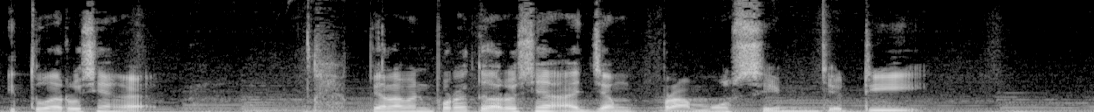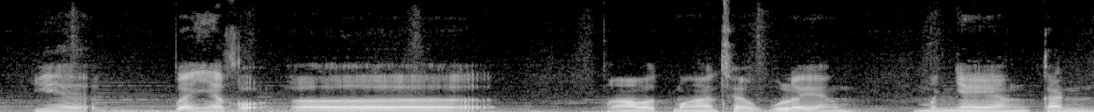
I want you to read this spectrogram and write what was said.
Itu harusnya nggak. Piala Menpora itu harusnya ajang pramusim. Jadi ya banyak kok uh, pengamat-pengamat sepak bola yang menyayangkan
